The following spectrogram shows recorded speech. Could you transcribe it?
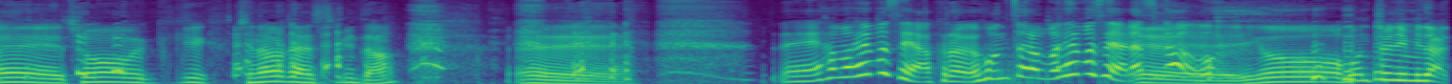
네, 저 이렇게 지나가지 않습니다. 네, 네, 한번 해보세요. 그럼 혼자 한번 해보세요. Let's go. 네, 이거 혼쭐입니다.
